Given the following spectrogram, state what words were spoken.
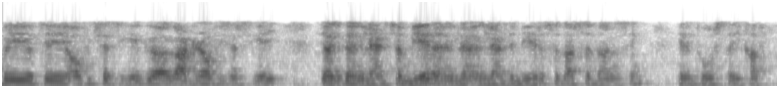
ਵੀ ਉੱਥੇ ਆਫੀਸਰ ਸੀਗੇ ਗਾਰਡਨ ਆਫੀਸਰ ਸੀਗੇ ਜੀ, ਤੇ ਅੱਜ ਕੱਲ੍ਹ ਇੰਗਲੈਂਡ ਚ ਮੇਅਰ ਹੈ ਇੰਗਲੈਂਡ ਦੇ ਮੇਅਰ ਸਰਦਾਰ ਸਰਦਾਰਾ ਸਿੰਘ ਮੇਰੇ ਦੋਸਤ ਹੈ ਜੀ ਕਾਫੀ।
